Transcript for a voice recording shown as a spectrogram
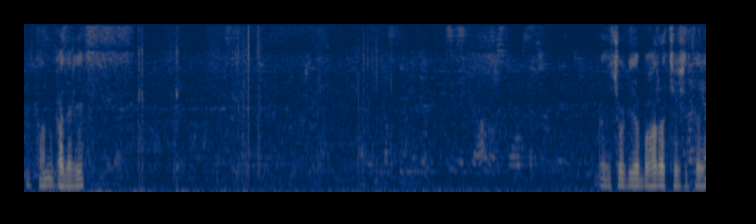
Sultan Galeri. Böyle çok güzel baharat çeşitleri.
